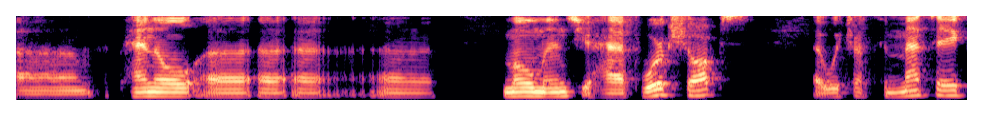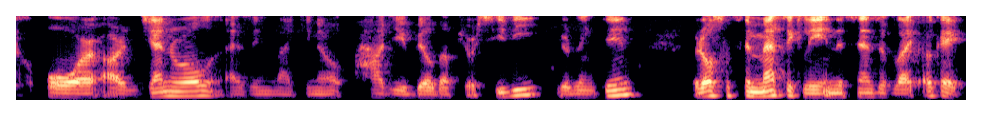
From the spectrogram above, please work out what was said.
um, panel uh, uh, uh, uh, moments, you have workshops, uh, which are thematic or are general, as in like you know how do you build up your CV, your LinkedIn, but also thematically in the sense of like okay,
